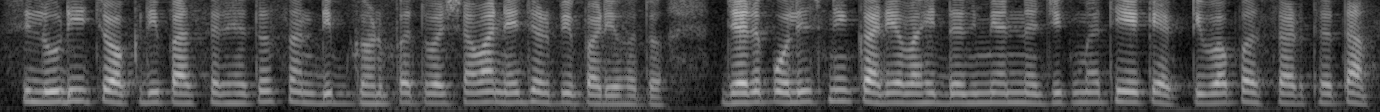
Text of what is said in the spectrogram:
સિલુડી ચોકડી પાસે રહેતો સંદીપ ગણપત વસાવાને ઝડપી પડ્યો હતો. જ્યારે પોલીસની કાર્યવાહી દરમિયાન નજીકમાંથી એક એક્ટિવા પસાર થતાં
